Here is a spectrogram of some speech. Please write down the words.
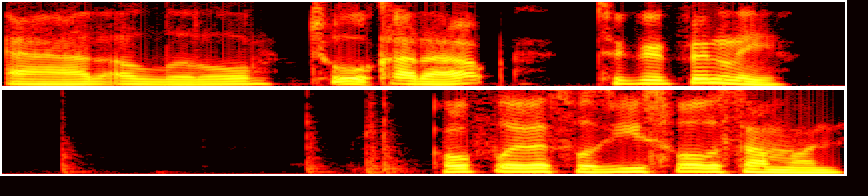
add a little tool cutout to Gridfinity. Hopefully this was useful to someone.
